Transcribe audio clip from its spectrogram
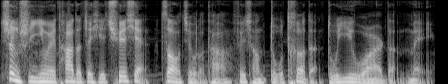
正是因为他的这些缺陷，造就了他非常独特的、独一无二的美。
